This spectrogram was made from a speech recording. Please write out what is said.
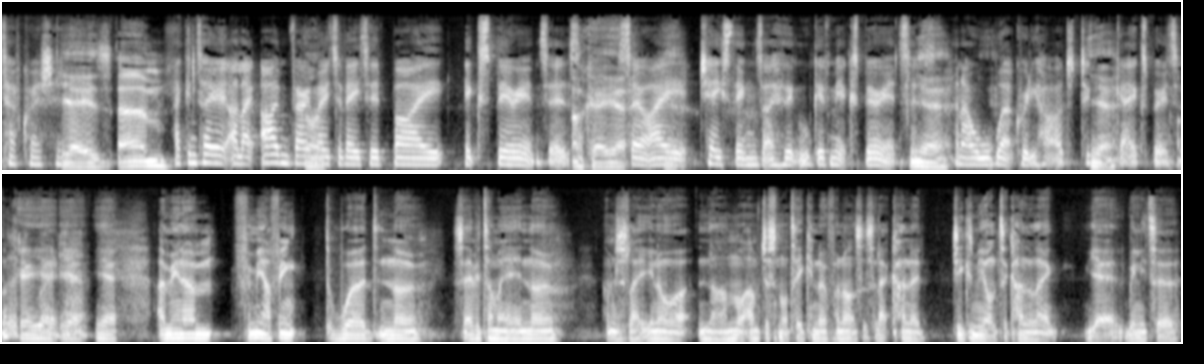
Tough question. Yeah, it is. Um, I can tell you, I like. I'm very motivated by experiences. Okay, yeah, So I yeah. chase things I think will give me experiences. Yeah. And I will work really hard to yeah. get experiences. Okay, yeah, yeah, now. yeah. I mean, um, for me, I think the word no. So every time I hear no, I'm just like, you know what? No, I'm not. I'm just not taking no for an answer. So that kind of jigs me on to kind of like, yeah, we need to.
